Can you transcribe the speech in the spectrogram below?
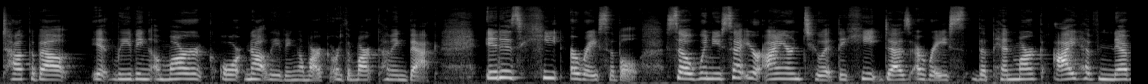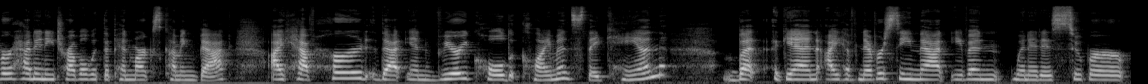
talk about it leaving a mark or not leaving a mark or the mark coming back. It is heat erasable. So when you set your iron to it, the heat does erase the pin mark. I have never had any trouble with the pin marks coming back. I have heard that in very cold climates they can, but again, I have never seen that even when it is super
